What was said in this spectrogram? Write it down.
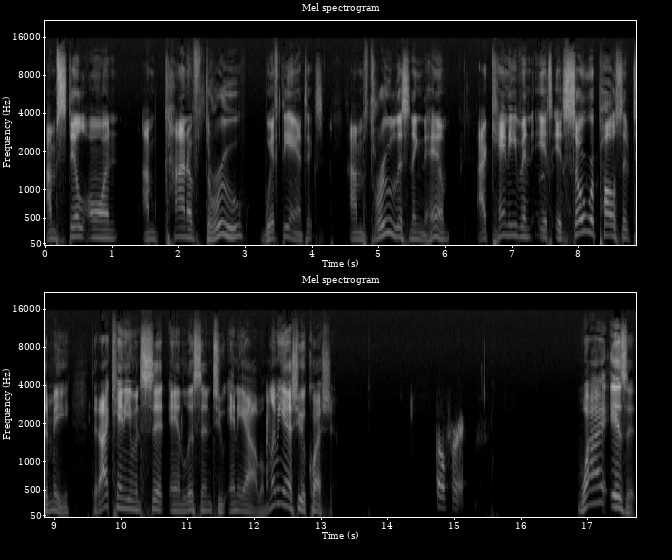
I'm still on. I'm kind of through with the antics. I'm through listening to him. I can't even. It's it's so repulsive to me that I can't even sit and listen to any album. Let me ask you a question. Go for it. Why is it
